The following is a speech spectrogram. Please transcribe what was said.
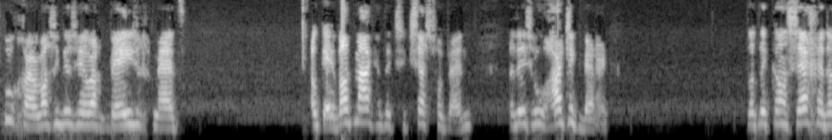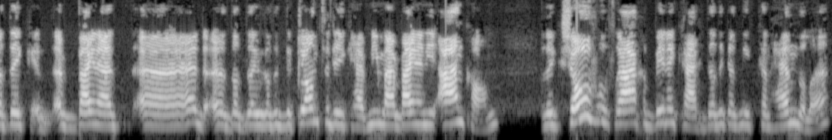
vroeger, was ik dus heel erg bezig met: oké, wat maakt dat ik succesvol ben? Dat is hoe hard ik werk dat ik kan zeggen dat ik eh, bijna uh, dat, dat ik de klanten die ik heb niet maar bijna niet aan kan. Dat ik zoveel vragen binnenkrijg dat ik dat niet kan handelen.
